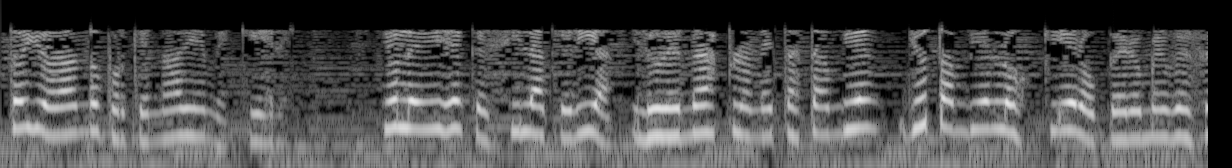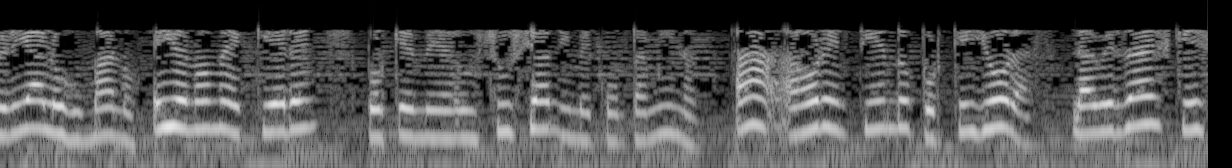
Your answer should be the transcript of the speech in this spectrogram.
estoy llorando porque nadie me quiere. Yo le dije que sí la quería y los demás planetas también. Yo también los quiero, pero me refería a los humanos. Ellos no me quieren porque me ensucian y me contaminan. Ah, ahora entiendo por qué lloras. La verdad es que es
